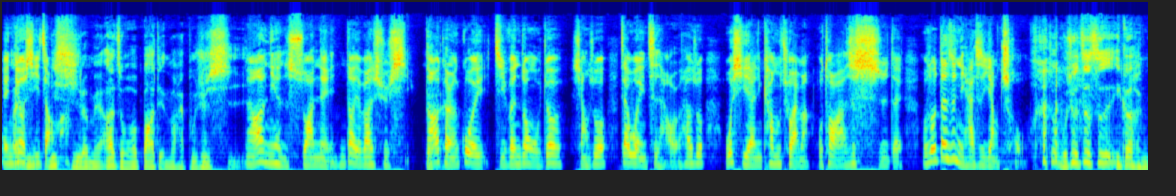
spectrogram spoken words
哎，你有洗澡吗？你洗了没？啊，怎么八点都还不去洗？然后你很酸欸，你到底要不要去洗？”然后可能过几分钟，我就想说再问一次好了。他说：“我洗了，你看不出来吗？我头发是湿的。”我说：“但是你还是一样臭。”就我觉得这是一个很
